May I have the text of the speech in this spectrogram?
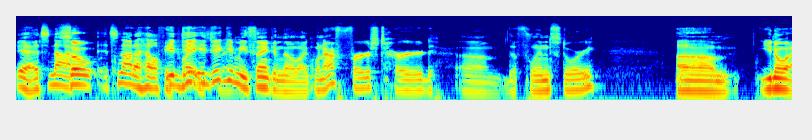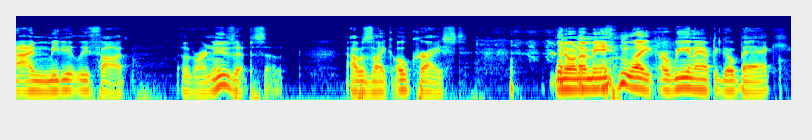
Yeah. it's not So, it's not a healthy it place, did, it did man. get me thinking though like when i first heard um, the flynn story um, you know what i immediately thought of our news episode? I was like oh christ. You know what i mean? Like are we gonna have to go back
